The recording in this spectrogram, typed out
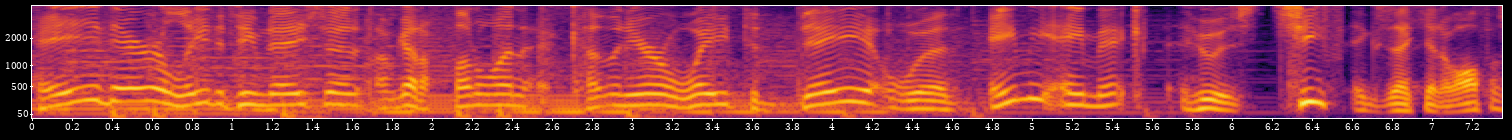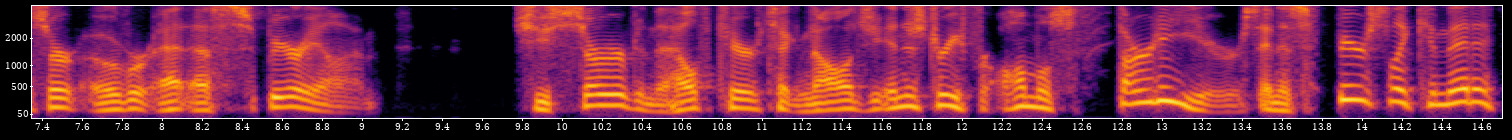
Hey there, Lead the Team Nation. I've got a fun one coming your way today with Amy Amick, who is Chief Executive Officer over at Aspirion. She served in the healthcare technology industry for almost 30 years and is fiercely committed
